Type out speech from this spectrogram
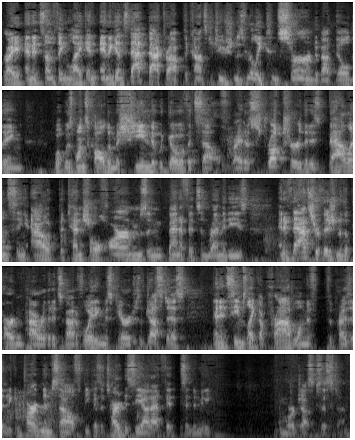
right? And it's something like and, and against that backdrop, the Constitution is really concerned about building what was once called a machine that would go of itself, right? A structure that is balancing out potential harms and benefits and remedies. And if that's your vision of the pardon power, that it's about avoiding miscarriages of justice, then it seems like a problem if the president can pardon himself because it's hard to see how that fits into making a more just system.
